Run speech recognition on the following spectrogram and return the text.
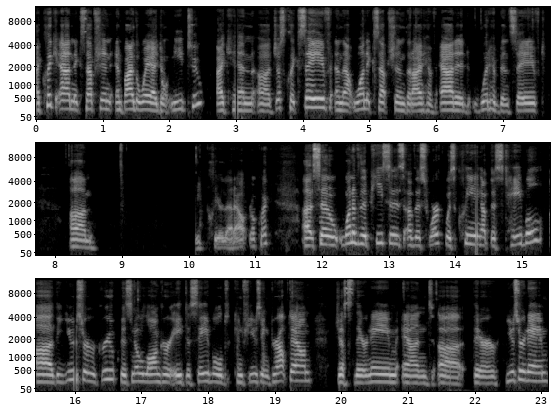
I click add an exception. And by the way, I don't need to. I can uh, just click save and that one exception that I have added would have been saved. Um, let me clear that out real quick. Uh, so one of the pieces of this work was cleaning up this table. Uh, the user group is no longer a disabled confusing dropdown, just their name and uh, their username.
